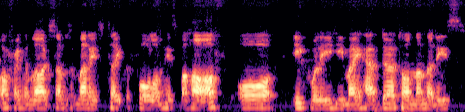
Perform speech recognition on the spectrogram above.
offering them large sums of money to take the fall on his behalf, or equally, he may have dirt on them that he's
